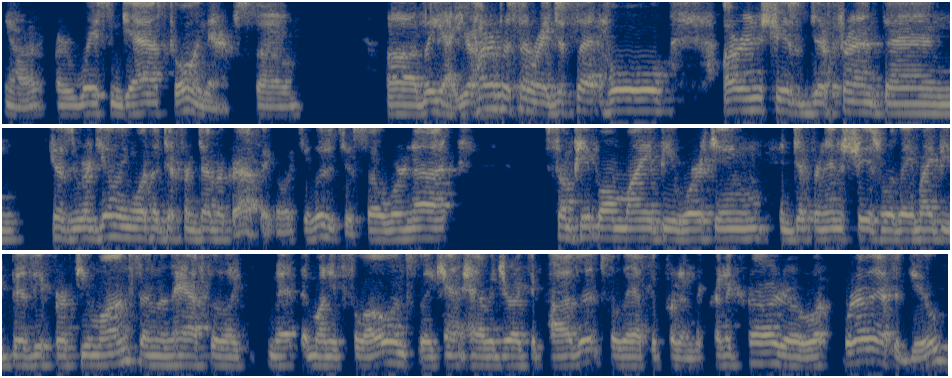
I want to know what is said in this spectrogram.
you know or wasting gas going there. So, uh, but yeah, you're 100 percent right. Just that whole our industry is different than because we're dealing with a different demographic, like you alluded to. So we're not some people might be working in different industries where they might be busy for a few months and then they have to like let the money flow and so they can't have a direct deposit so they have to put in the credit card or whatever they have to do.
